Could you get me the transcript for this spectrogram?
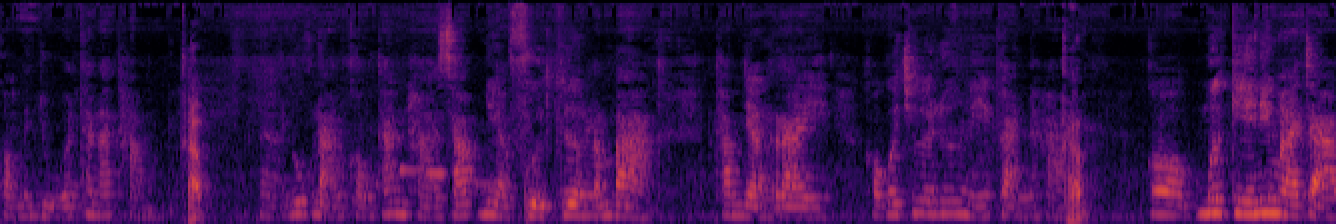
ความเป็นอยู่วัฒนธรรมครับ อ่าลูกหลานของท่านหาทรัพย์เนี่ยฝืดเคืองลำบากทำอย่างไร เขาก็เชื่อเรื่องนี้กันนะคะครับ ก็เมื่อกี้นี่มาจาก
